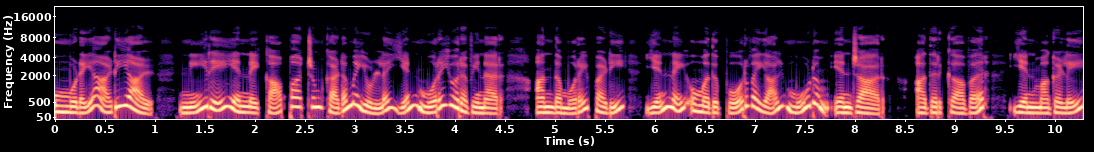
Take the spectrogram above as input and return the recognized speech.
உம்முடைய அடியாள். நீரே என்னை காப்பாற்றும் கடமையுள்ள என் முறையுறவினர். அந்த முறைப்படி என்னை உமது போர்வையால் மூடும் என்றார். அதற்கு அவர் என் மகளே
